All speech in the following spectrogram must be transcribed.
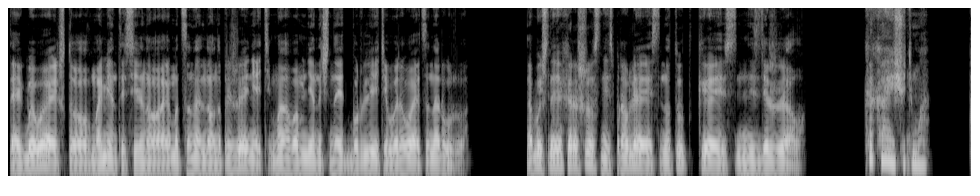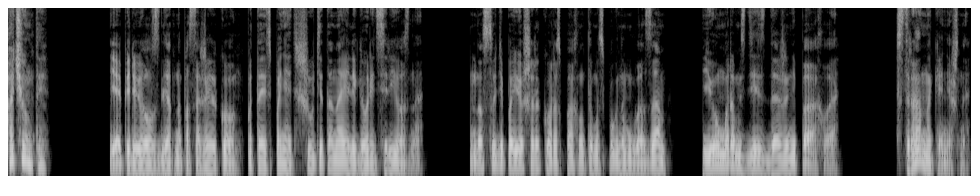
Так бывает, что в моменты сильного эмоционального напряжения тьма во мне начинает бурлить и вырывается наружу. Обычно я хорошо с ней справляюсь, но тут, каюсь, не сдержал. «Какая еще тьма? О чем ты?» Я перевел взгляд на пассажирку, пытаясь понять, шутит она или говорит серьезно. Но, судя по ее широко распахнутым испуганным глазам, юмором здесь даже не пахло. Странно, конечно.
